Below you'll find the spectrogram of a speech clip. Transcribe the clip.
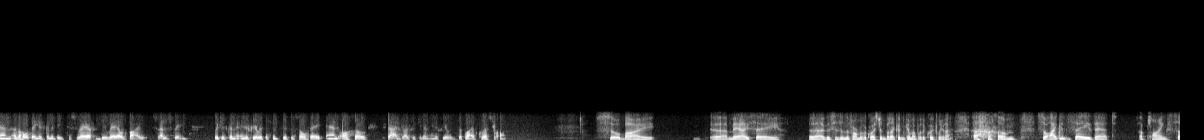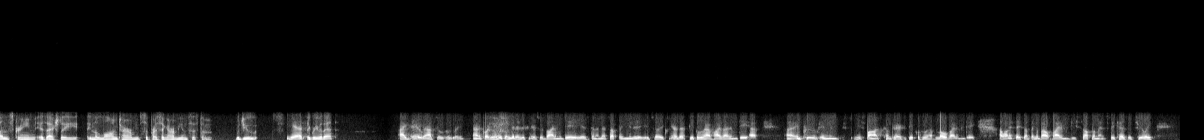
And the whole thing is going to be disra- derailed by sunscreen, which is going to interfere with the synthesis of sulfate, and also statin drugs, which are going to interfere with the supply of cholesterol. So, by uh, may I say, uh, this is in the form of a question, but I couldn't come up with it quickly enough. Um, so I could say that applying sunscreen is actually, in the long term, suppressing our immune system. Would you yes. agree with that? I do, absolutely. And of course, Ugh. anything that interferes with vitamin D is going to mess up the immunity. It's very clear that people who have high vitamin D have uh, improved immune response compared to people who have low vitamin D. I want to say something about vitamin D supplements because it's really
